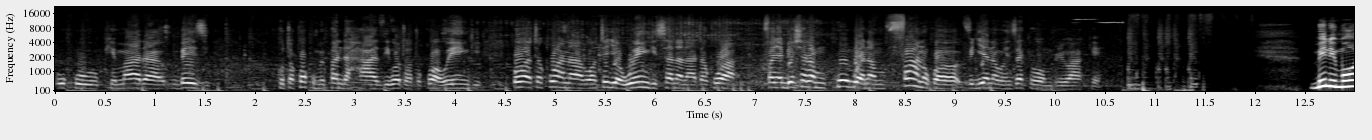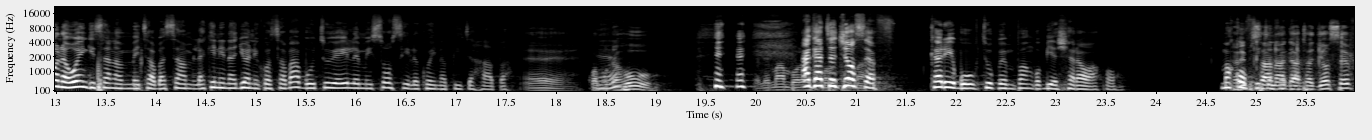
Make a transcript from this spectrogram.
huku Kimara Mbezi kutakuwa kumepanda hadhi, watu watakuwa wengi, kwa hiyo atakuwa na wateja wengi sana na atakuwa mfanyabiashara mkubwa na mfano kwa vijana wenzake wa umri wake. Mi nimeona wengi sana mmetabasamu, lakini najua ni kwa sababu tu ya ile misosi ilikuwa inapita hapa. Eh, kwa Eh? muda huu utamani. Joseph, karibu tupe mpango biashara wako. Makofi sana Agata Joseph.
